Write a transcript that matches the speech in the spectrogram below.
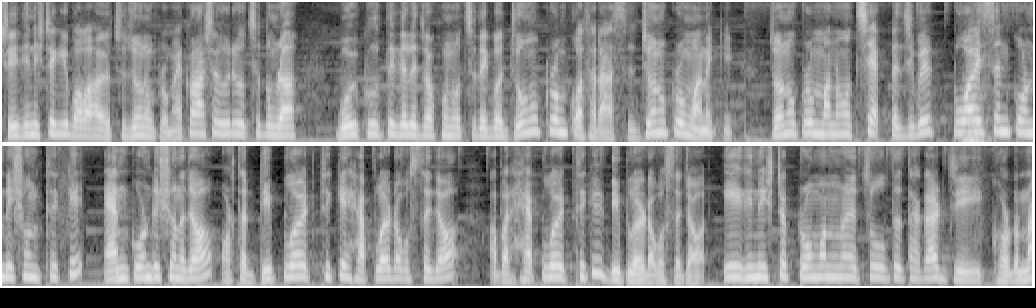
সেই জিনিসটা কি বলা হয় হচ্ছে যৌনক্রম এখন আশা করি হচ্ছে তোমরা বই খুলতে গেলে যখন হচ্ছে দেখবা যৌনক্রম কথাটা আছে। যৌনক্রম মানে কি? যৌনক্রম মানে হচ্ছে একটা জীবের টোয়াইস এন কন্ডিশন থেকে অ্যান কন্ডিশনে যাওয়া, অর্থাৎ ডিপ্লয়েড থেকে হ্যাপ্লয়েড অবস্থায় যাওয়া, আবার হ্যাপ্লয়েড থেকে ডিপ্লয়েড অবস্থায় যাওয়া। এই জিনিসটা ক্রমান্বয়ে চলতে থাকার যে ঘটনা,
